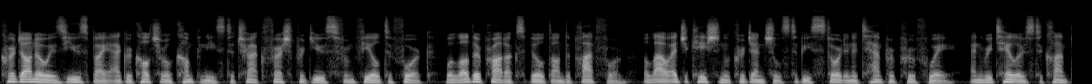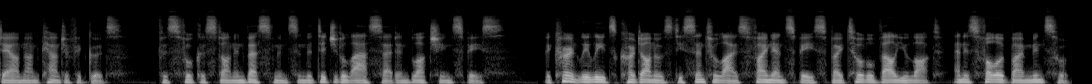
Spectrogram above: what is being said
Cardano is used by agricultural companies to track fresh produce from field to fork, while other products built on the platform allow educational credentials to be stored in a tamper-proof way, and retailers to clamp down on counterfeit goods. Is focused on investments in the digital asset and blockchain space. It currently leads Cardano's decentralized finance space by total value locked and is followed by Minswap,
